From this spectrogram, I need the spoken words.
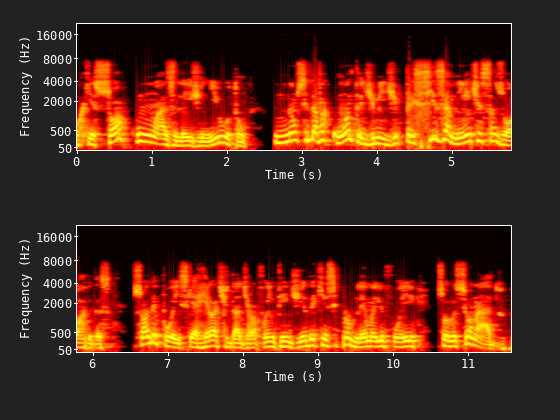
porque só com as leis de Newton não se dava conta de medir precisamente essas órbitas. Só depois que a relatividade ela foi entendida que esse problema ele foi solucionado.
